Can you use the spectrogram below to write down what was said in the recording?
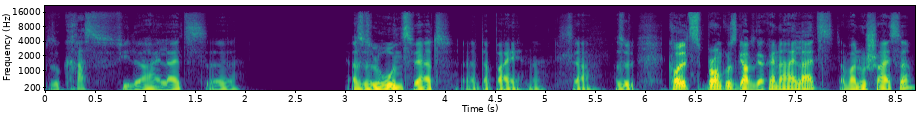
so krass viele Highlights, äh, also lohnenswert äh, dabei. Ne? Ja, also Colts, Broncos gab es gar keine Highlights, da war nur Scheiße.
